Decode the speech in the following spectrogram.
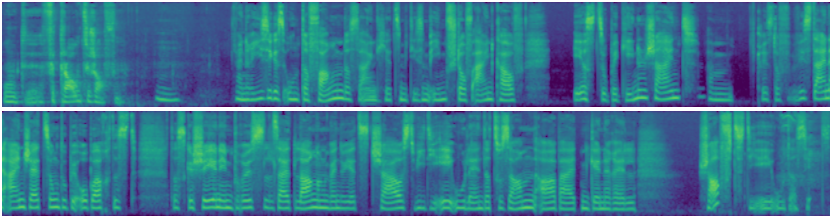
und äh, Vertrauen zu schaffen. Mhm ein riesiges Unterfangen, das eigentlich jetzt mit diesem Impfstoffeinkauf erst zu beginnen scheint. Ähm, Christoph, wie ist deine Einschätzung? Du beobachtest das Geschehen in Brüssel seit langem, wenn du jetzt schaust, wie die EU-Länder zusammenarbeiten generell. Schafft die EU das jetzt?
